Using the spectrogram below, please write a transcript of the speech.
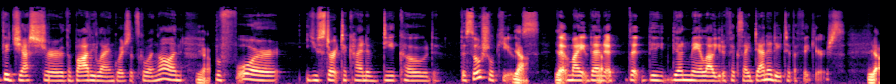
the gesture, the body language that's going on yeah. before you start to kind of decode the social cues yeah. that might then uh, that the then may allow you to fix identity to the figures. Yeah.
